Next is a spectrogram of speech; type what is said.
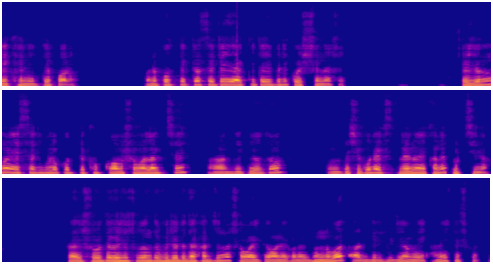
দেখে নিতে পারো। মানে প্রত্যেকটা সেটেই একই টাইপেরই কোয়েশ্চেন আসে। সেই জন্য এই সেটগুলো করতে খুব কম সময় লাগছে। আর দ্বিতীয়ত, বেশি করে এক্সপ্লেনও এখানে করছি না। তাই শুরু থেকে শেষ পর্যন্ত ভিডিওটা দেখার জন্য সবাইকে অনেক অনেক ধন্যবাদ। আজকের ভিডিও আমি এখানেই শেষ করছি।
